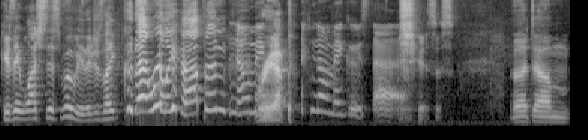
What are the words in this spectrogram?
because they watched this movie. They're just like, could that really happen? no me Rip. no me gusta Jesus. But um,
